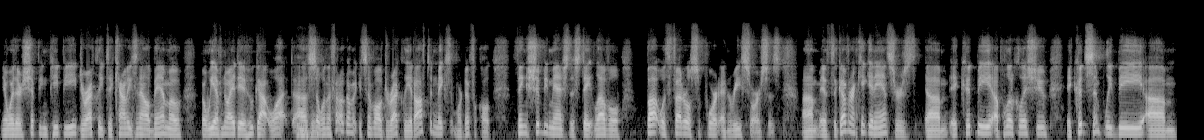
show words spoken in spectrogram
you know, where they're shipping PPE directly to counties in Alabama, but we have no idea who got what. Uh, mm-hmm. So when the federal government gets involved directly, it often makes it more difficult. Things should be managed at the state level, but with federal support and resources. Um, if the governor can't get answers, um, it could be a political issue. It could simply be um,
